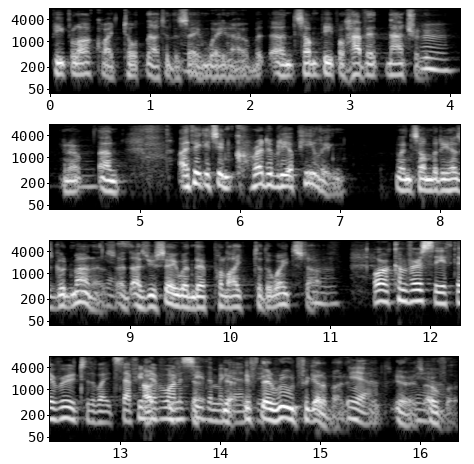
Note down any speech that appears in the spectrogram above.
people are quite taught that in the same way now, but and some people have it naturally, Hmm. you know, and I think it's incredibly appealing when somebody has good manners, Yes. and as you say, when they're polite to the wait staff. or conversely, if they're rude to the wait staff, you Uh, never want to see yeah, them yeah, again. if they're rude, forget about it. Yeah, It- you know, it's yeah. over.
